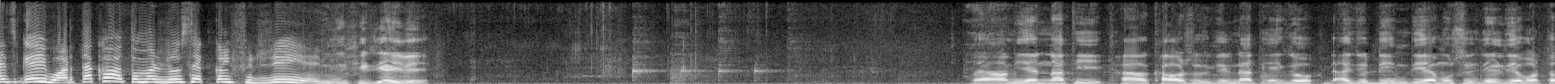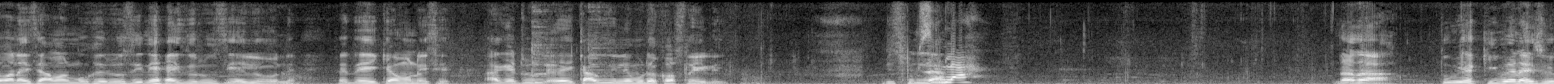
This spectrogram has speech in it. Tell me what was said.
আজকে এই ভর্তা খাও তোমার রোজ এককাল ফিরিয়েই আইবে রুজি ফিরে আইবে তা আমি আর নাতি খাওয়া খাওয়া শুরু করি। নাতি একজন আজ ডিম দিয়ে মুসুর ডাল দিয়ে ভর্তা বানাইছে আমার মুখে রুচি নেই একজন রুচি আইবে বলে। সেটা এই কেমন হয়েছে আগে একটু এই কাগজ লেবুটা কষলাই লই বিসমিল্লাহ। দাদা তুমি কি বানাইছো?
